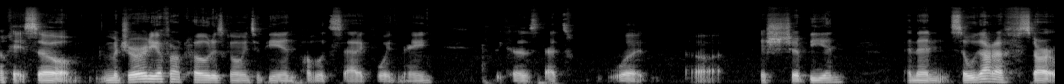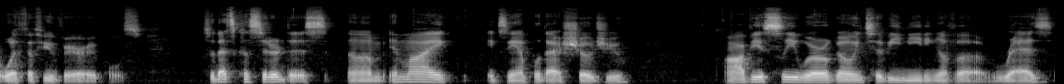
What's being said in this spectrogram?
Okay, so majority of our code is going to be in public static void main because that's what uh, it should be in. And then, so we gotta start with a few variables. So let's consider this. Um, in my example that I showed you, obviously we're going to be needing of a res,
